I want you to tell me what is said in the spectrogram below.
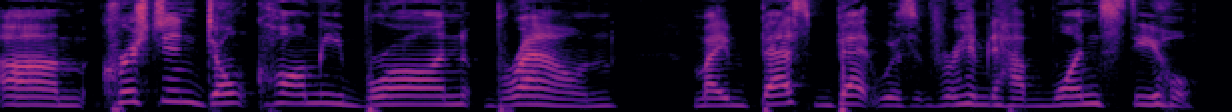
Um, Christian, don't call me Braun Brown my best bet was for him to have one steal.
